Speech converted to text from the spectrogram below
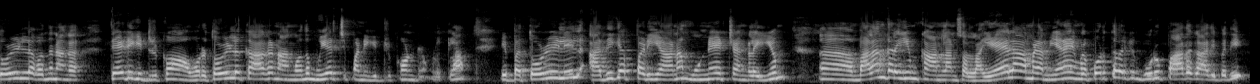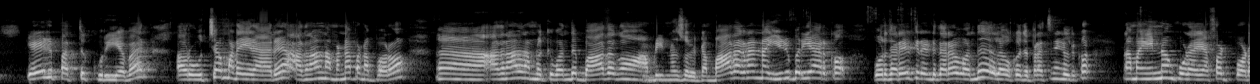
தொழிலில் வந்து நாங்கள் தேடிக்கிட்டு இருக்கோம். ஒரு தொழிலுக்காக நாங்கள் வந்து முயற்சி பண்ணிக்கிட்டு இருக்கோன்றவங்களுக்கெல்லாம் இப்போ தொழிலில் அதிகப்படியான முன்னேற்றங்களையும் வளங்களையும் காணலாம்னு சொல்லலாம். ஏழாம் இடம். ஏன்னா எங்களை பொறுத்த வரைக்கும் குரு பாதகாதிபதி ஏழு பத்துக்குரியவர். அவர் உச்சமடைகிறாரு. அதனால் நம்ம என்ன பண்ண போகிறோம் அதனால் நம்மளுக்கு வந்து பாதகம் அப்படின்னு சொல்லிட்டோம். பாதகம்னா நான் இழுபறியாக இருக்கோம். ஒரு தடவைக்கு ரெண்டு தடவை வந்து அதில் கொஞ்சம் பிரச்சனைகள் இருக்கும். நம்ம இன்னும் கூட எஃபர்ட் போட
